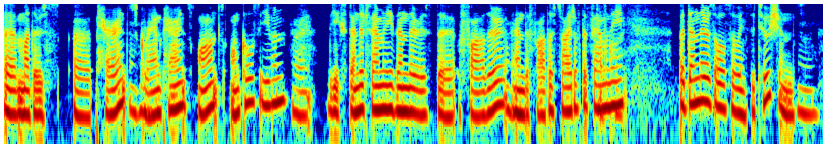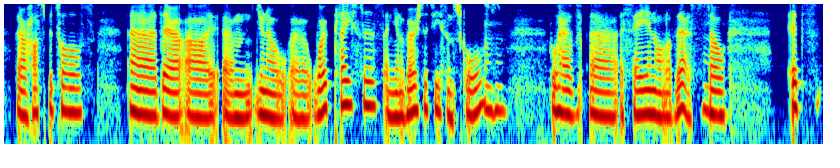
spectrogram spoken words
uh, mother's uh, parents, grandparents, aunts, uncles, even Right. The extended family. Then there is the father and the father side of the family. but then there's also institutions. There are hospitals. Uh, there are, um, you know, uh, workplaces and universities and schools who have uh, a say in all of this. So it's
